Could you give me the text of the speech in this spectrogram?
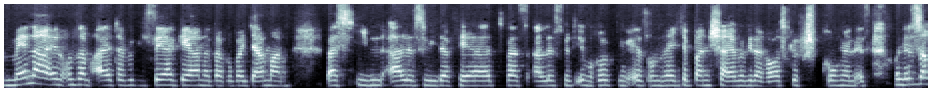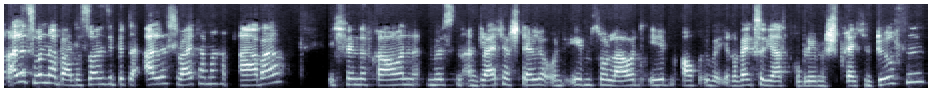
Männer in unserem Alter wirklich sehr gerne darüber jammern, was ihnen alles widerfährt, was alles mit ihrem Rücken ist und welche Bandscheibe wieder rausgesprungen ist. Und das ist auch alles wunderbar. Das sollen sie bitte alles weitermachen. Aber ich finde, Frauen müssten an gleicher Stelle und ebenso laut eben auch über ihre Wechseljahrsprobleme sprechen dürfen,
